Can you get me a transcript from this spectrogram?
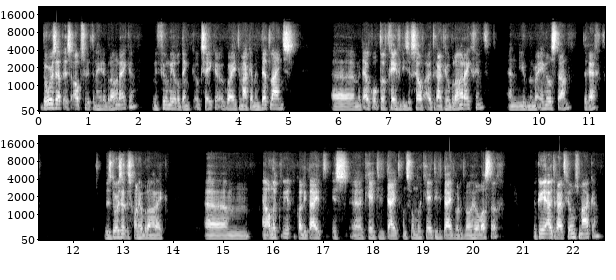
doorzetten is absoluut een hele belangrijke. In de filmwereld denk ik ook zeker, ook waar je te maken hebt met deadlines. Uh, met elke opdrachtgever die zichzelf uiteraard heel belangrijk vindt. En die op nummer 1 wil staan, terecht. Dus doorzetten is gewoon heel belangrijk. Um, en andere kwaliteit is uh, creativiteit. Want zonder creativiteit wordt het wel heel lastig. Dan kun je uiteraard films maken.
